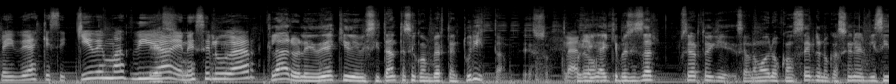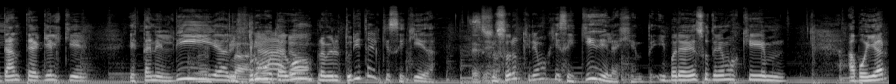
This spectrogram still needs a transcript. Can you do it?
La idea es que se quede más días Eso. en ese lugar. Claro, la idea es que de visitante se convierta en turista. Eso. Claro. Porque hay que precisar, ¿cierto? Que si hablamos de los conceptos, en ocasiones el visitante es aquel que está en el día, claro. disfruta, Claro. compra, pero el turista es el que se queda. Eso. Nosotros queremos que se quede la gente y para eso tenemos que mm, apoyar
